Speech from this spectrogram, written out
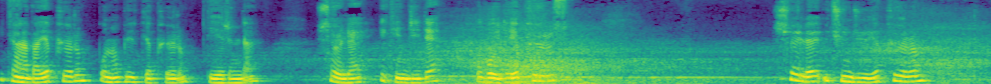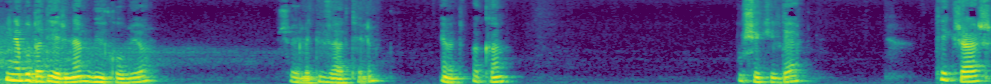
Bir tane daha yapıyorum. Bunu büyük yapıyorum diğerinden. Şöyle ikinciyi de bu boyda yapıyoruz. Şöyle üçüncüyü yapıyorum. Yine bu da diğerinden büyük oluyor. Şöyle düzeltelim. Evet bakın. Bu şekilde. Tekrar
